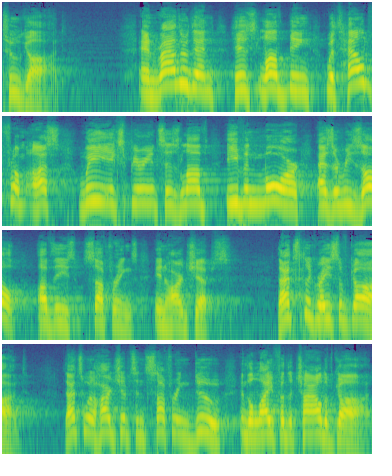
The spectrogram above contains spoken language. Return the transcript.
to God. And rather than His love being withheld from us, we experience His love even more as a result of these sufferings and hardships. That's the grace of God. That's what hardships and suffering do in the life of the child of God.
